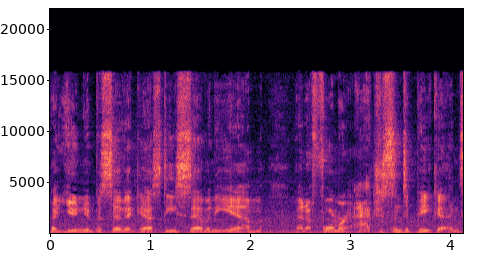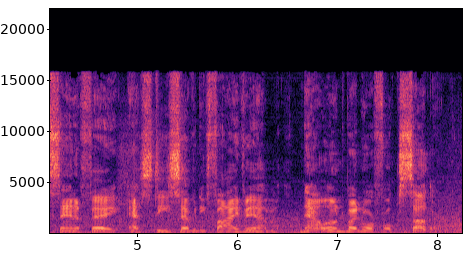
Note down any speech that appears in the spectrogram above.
a Union Pacific SD70M and a former Atchison, Topeka, and Santa Fe SD75M, now owned by Norfolk Southern.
